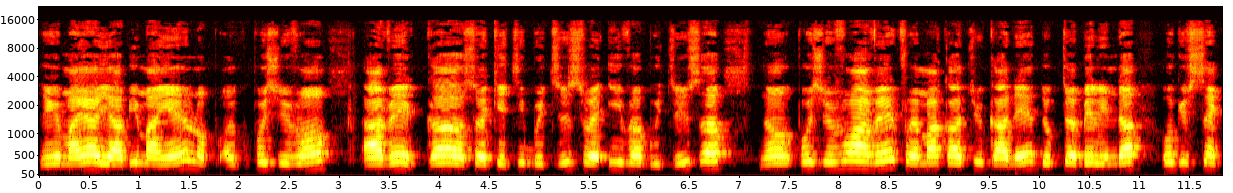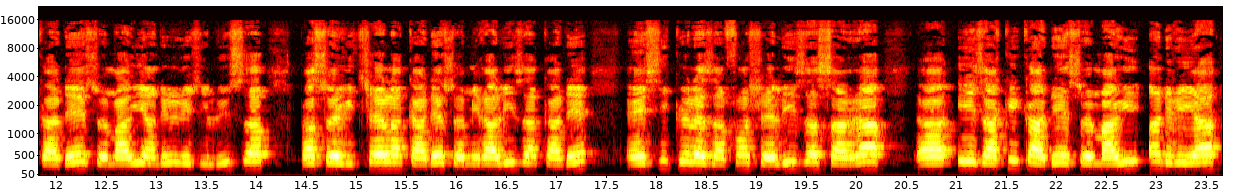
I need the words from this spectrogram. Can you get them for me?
Jérémia et Abimaël. Nous euh, poursuivons avec euh, Sœur Ketty Brutus, Frère Yves Brutus. Nous poursuivons avec Frère Marc-Arthur Docteur Belinda Augustin Cadet, Sœur Marie-André Régilus, Pasteur Richel Cadet, Sœur Miralise Cadet, ainsi que les enfants Chélise, Sarah euh, et Zachary Cadet, Sœur Marie-Andrea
